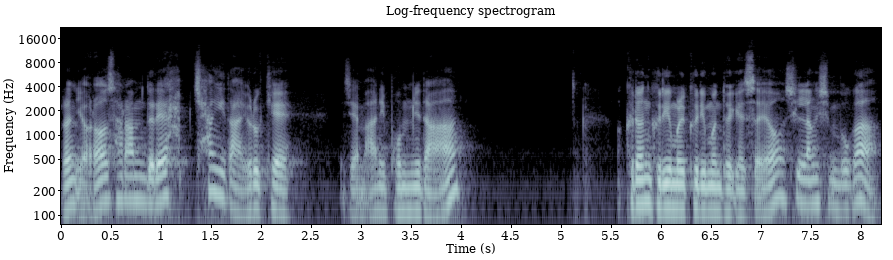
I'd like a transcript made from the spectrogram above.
그런 여러 사람들의 합창이다. 이렇게 이제 많이 봅니다. 그런 그림을 그리면 되겠어요. 신랑 신부가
